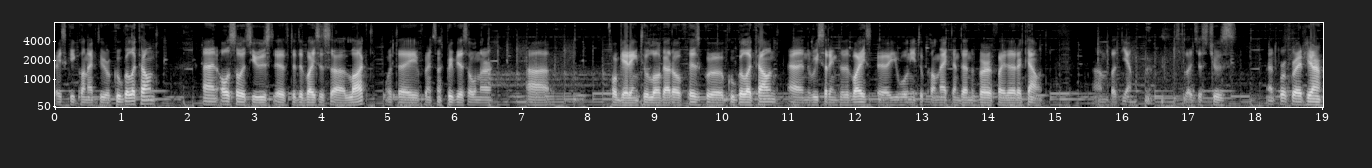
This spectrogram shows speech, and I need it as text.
basically connect to your Google account. And also it's used if the device is uh, locked with a for instance previous owner uh, forgetting to log out of his Google account and resetting the device you will need to connect and then verify that account. Um, but yeah so let's just choose network right here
